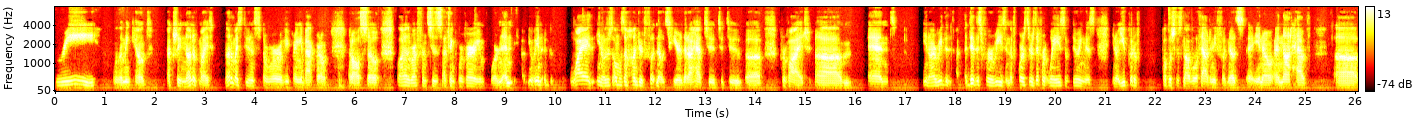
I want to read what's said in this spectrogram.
three, well, let me count. Actually, none of my none of my students were of Ukrainian background at all. So a lot of the references I think were very important. And you know, in, why you know there's almost a hundred footnotes here that I had to to to uh, provide. Um, and you know I read I did this for a reason. Of course, there's different ways of doing this. You know, you could have published this novel without any footnotes, uh, you know, and not have uh,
